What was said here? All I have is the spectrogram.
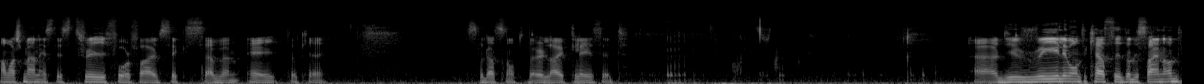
How much mana is this? 3, 4, 5, 6, 7, 8. Okay. So that's not very likely, is it? Uh, do you really want to cast it on the Synod?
